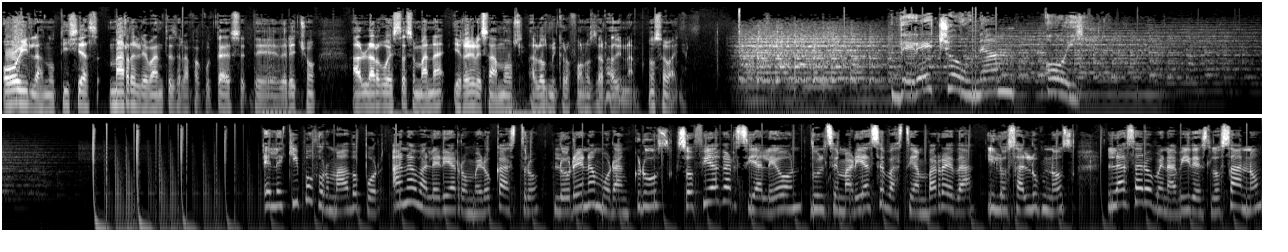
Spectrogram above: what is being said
hoy, las noticias más relevantes de la Facultad de Derecho a lo largo de esta semana y regresamos a los micrófonos de Radio UNAM. No se vayan. Derecho UNAM hoy. El equipo formado por Ana Valeria Romero Castro, Lorena Morán Cruz, Sofía García León, Dulce María Sebastián Barreda y los alumnos Lázaro Benavides Lozano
